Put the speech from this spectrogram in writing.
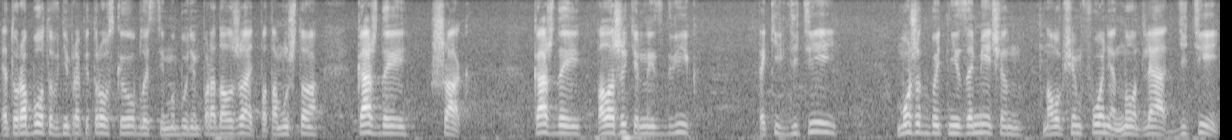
Эту работу в Днепропетровской области мы будем продолжать, потому что каждый шаг Каждый положительный сдвиг таких детей может быть не замечен на общем фоне, но для детей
